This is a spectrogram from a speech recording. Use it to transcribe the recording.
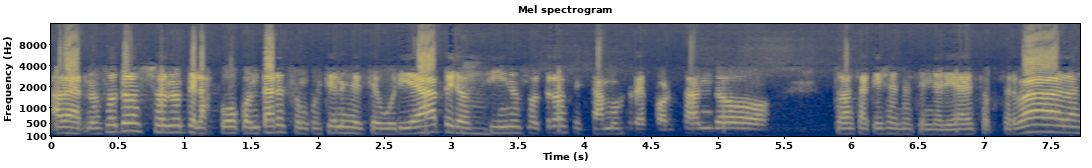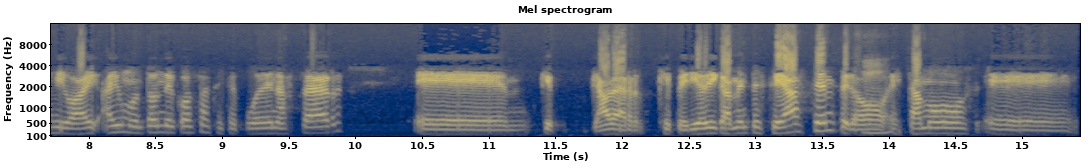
A ver, nosotros yo no te las puedo contar, son cuestiones de seguridad, pero mm. sí nosotros estamos reforzando todas aquellas nacionalidades observadas. Digo, hay, hay un montón de cosas que se pueden hacer, eh, que, a ver, que periódicamente se hacen, pero mm. estamos eh,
